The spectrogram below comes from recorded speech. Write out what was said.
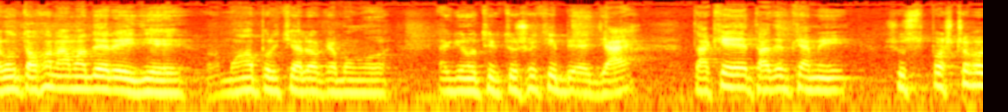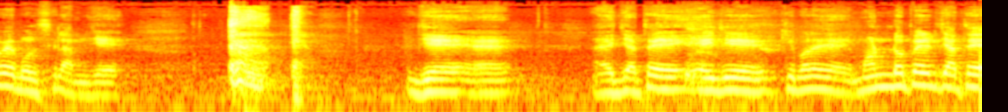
এবং তখন আমাদের এই যে মহাপরিচালক এবং একজন অতিরিক্ত সচিব যায়, তাকে, তাদেরকে আমি সুস্পষ্টভাবে বলছিলাম যে যে যাতে এই যে, কি বলে, মণ্ডপের যাতে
